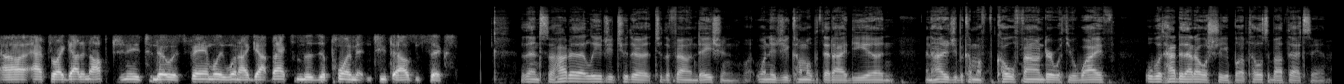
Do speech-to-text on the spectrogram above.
uh, after I got an opportunity to know his family when I got back from the deployment in 2006. Then, so how did that lead you to the to the foundation? When did you come up with that idea, and, and how did you become a co-founder with your wife? What was, how did that all shape up? Tell us about that, Sam.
